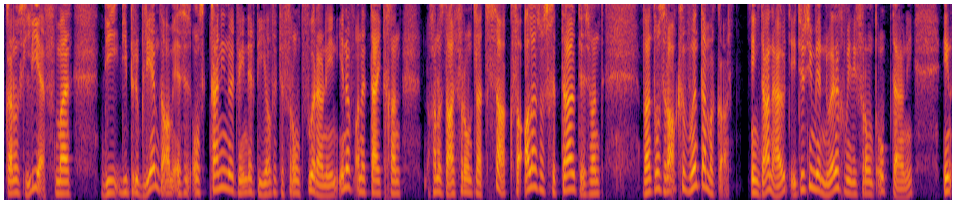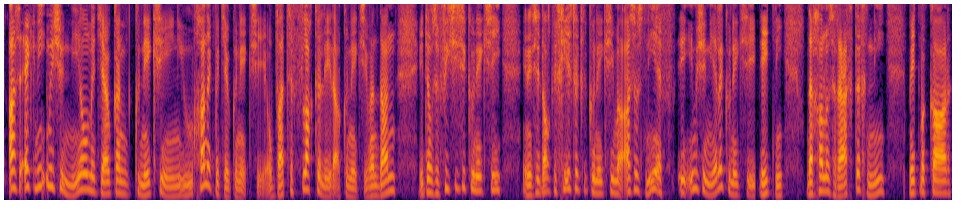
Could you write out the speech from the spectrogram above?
kan ons leef, maar die die probleem daarmee is is ons kan nie noodwendig die hele tyd 'n front voorhou nie. En een of ander tyd gaan gaan ons daai front laat sak, veral as ons getroud is want want ons raak gewoond aan mekaar. En dan hou dit is nie meer nodig om hierdie front op te hou nie. En as ek nie emosioneel met jou kan koneksie hê nie, hoe gaan ek met jou koneksie? Op watter vlakke lê daai koneksie? Want dan het ons 'n fisiese koneksie en ons het dalk 'n geestelike koneksie, maar as ons nie 'n emosionele koneksie het nie, dan gaan ons regtig nie met mekaar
